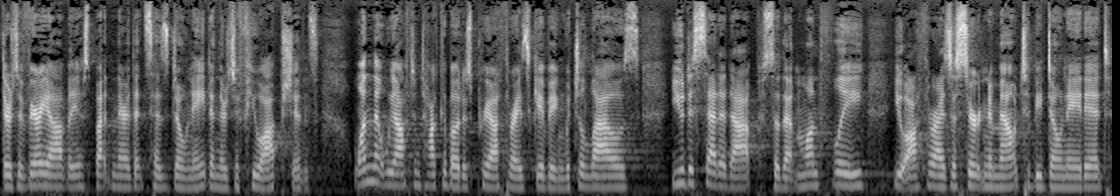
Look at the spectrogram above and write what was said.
There's a very obvious button there that says donate, and there's a few options. One that we often talk about is pre authorized giving, which allows you to set it up so that monthly you authorize a certain amount to be donated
